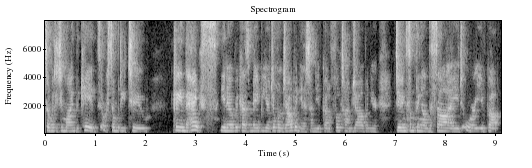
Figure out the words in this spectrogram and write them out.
somebody to mind the kids or somebody to clean the house you know because maybe you're double jobbing it and you've got a full-time job and you're doing something on the side or you've got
